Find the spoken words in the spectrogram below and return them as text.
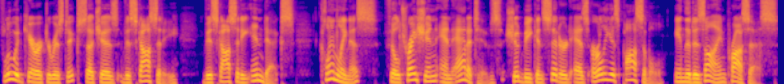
fluid characteristics such as viscosity, viscosity index, cleanliness, filtration, and additives should be considered as early as possible in the design process.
